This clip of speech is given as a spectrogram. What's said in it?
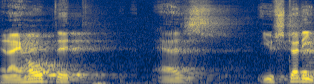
And I hope that as you study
